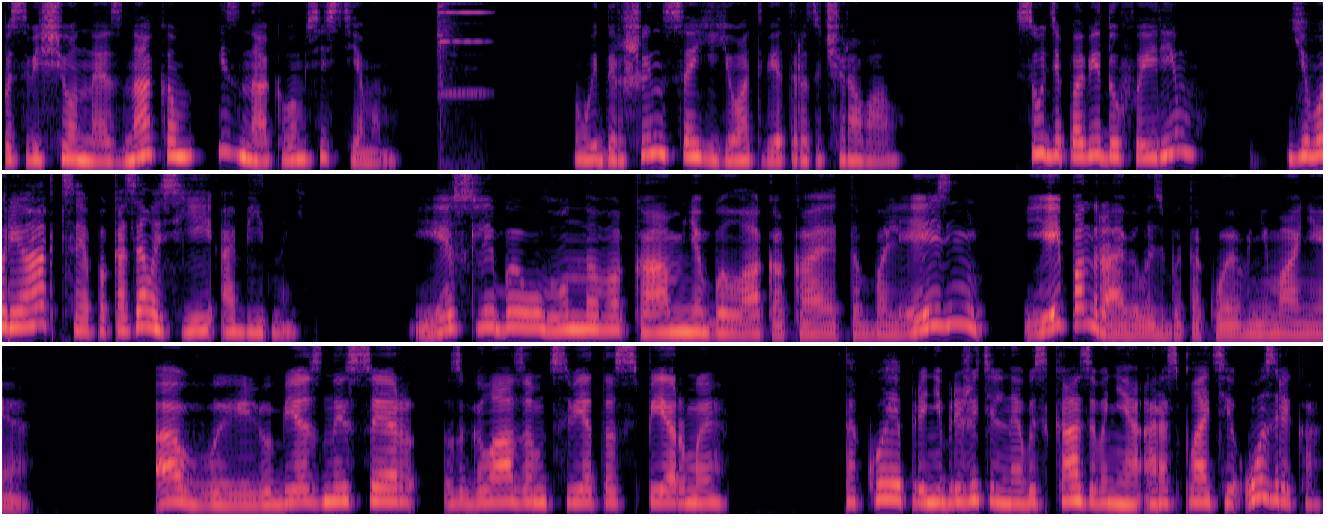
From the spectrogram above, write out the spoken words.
посвященная знакам и знаковым системам. Уидершинса ее ответ разочаровал. Судя по виду Фейрим, его реакция показалась ей обидной. «Если бы у лунного камня была какая-то болезнь, ей понравилось бы такое внимание. А вы, любезный сэр, с глазом цвета спермы?» Такое пренебрежительное высказывание о расплате Озрика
